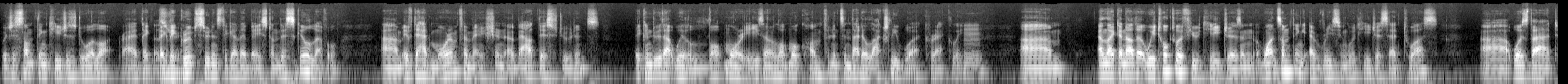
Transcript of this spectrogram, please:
which is something teachers do a lot, right? They, they, they group students together based on their skill level. Um, if they had more information about their students, they can do that with a lot more ease and a lot more confidence in that it'll actually work correctly. Mm. And like another, we talked to a few teachers, and one something every single teacher said to us uh, was that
